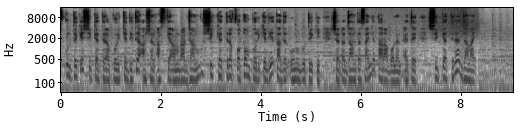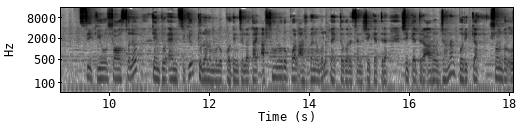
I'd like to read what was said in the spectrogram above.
স্কুল থেকে শিক্ষার্থীরা পরীক্ষা দিতে আসেন। আজকে আমরা জানব শিক্ষার্থীরা প্রথম পরীক্ষা দিয়ে তাদের অনুভূতি কি। সেটা জানতে চাইলে তারা বলেন, এতে শিক্ষার্থীরা জানায় সিকিউ সহজ হলেও কিন্তু এমসিকিউ তুলনামূলক কঠিন ছিল, তাই আশানুরূপ ফল আসবে না বলে ব্যক্ত করেছেন শিক্ষার্থীরা। শিক্ষার্থীরা আরও জানান, পরীক্ষা সুন্দর ও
